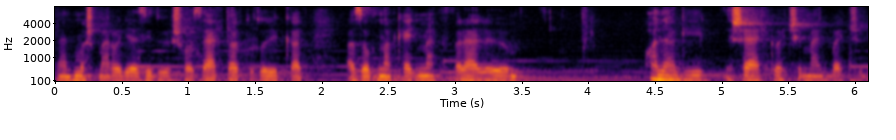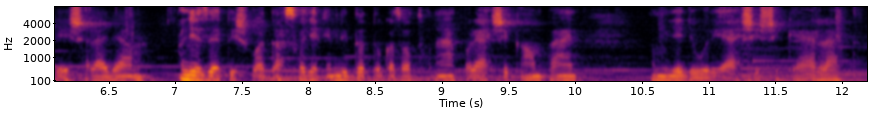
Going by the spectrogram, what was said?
mert most már hogy az idős hozzátartozóikat, azoknak egy megfelelő anyagi és erkölcsi megbecsülése legyen. Ugye ezért is volt az, hogy elindítottuk az otthonápolási kampányt, ami egy óriási siker lett.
